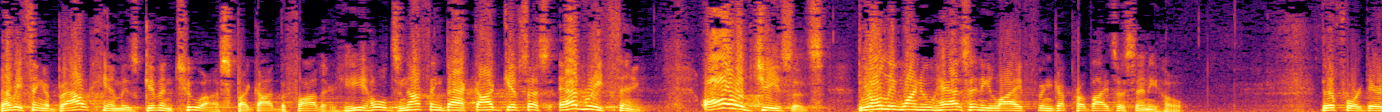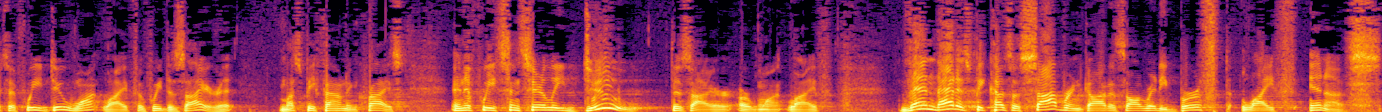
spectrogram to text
Everything about him is given to us by God the Father. He holds nothing back. God gives us everything. All of Jesus. The only one who has any life and provides us any hope. Therefore, dears, if we do want life, if we desire it, it must be found in Christ. And if we sincerely do desire or want life, then that is because a sovereign God has already birthed life in us,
